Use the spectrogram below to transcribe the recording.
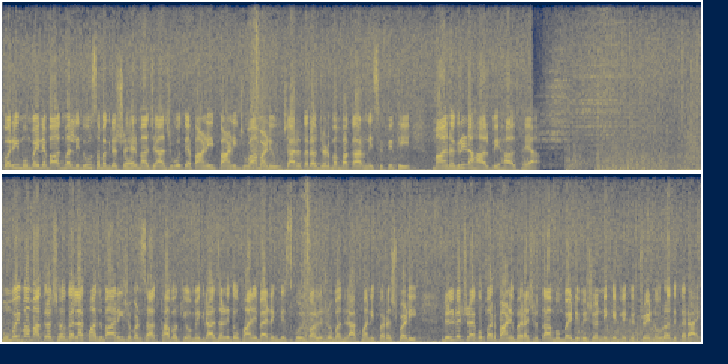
ફરી મુંબઈને બાદમાં લીધું સમગ્ર શહેરમાં જ્યાં જુઓ ત્યાં પાણી પાણી જોવા મળ્યું. ચારે તરફ જળબંબાકારની સ્થિતિથી મહાનગરીના હાલ બેહાલ થયા. મુંબઈમાં માત્ર છ કલાકમાં જ બાર ઇંચ વરસાદ ખાબક્યો. મેઘરાજાની તોફાની બેટિંગથી સ્કૂલ, કોલેજો બંધ રાખવાની ફરજ પડી. રેલવે ટ્રેક ઉપર પાણી ભરાઈ જતા મુંબઈ ડિવિઝનની કેટલીક ટ્રેનો રદ કરાઈ.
